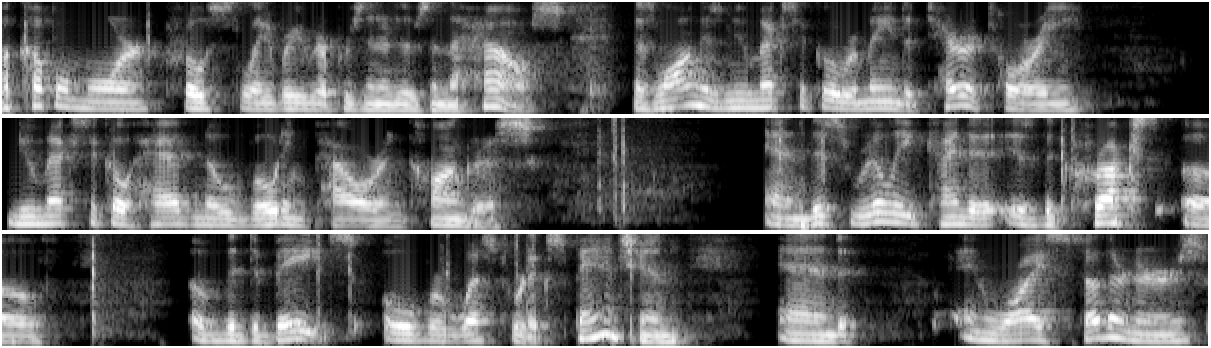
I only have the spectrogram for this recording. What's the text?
a couple more pro slavery representatives in the House. As long as New Mexico remained a territory, New Mexico had no voting power in Congress. And this really kind of is the crux of of the debates over westward expansion and and why southerners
